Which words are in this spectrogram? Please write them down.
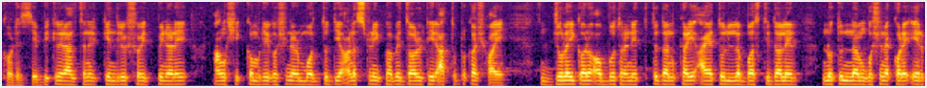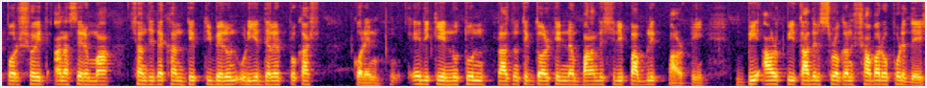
ঘটেছে। বিকেলে রাজধানীর কেন্দ্রীয় শহীদ মিনারে আংশিক কমিটি ঘোষণার মধ্য দিয়ে আনুষ্ঠানিকভাবে দলটির আত্মপ্রকাশ হয়। জুলাই গণ নেতৃত্ব দানকারী আয়াতুল্লাহ বস্তি দলের নতুন নাম ঘোষণা করে। এরপর শহীদ আনাসের মা সঞ্জিদা খান দীপ্তি বেলুন উড়িয়ে দলের প্রকাশ করেন। এদিকে নতুন রাজনৈতিক দলটির নাম বাংলাদেশ রিপাবলিক পার্টি বিআরপি তাদের স্লোগান, সবার ওপরে দেশ।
